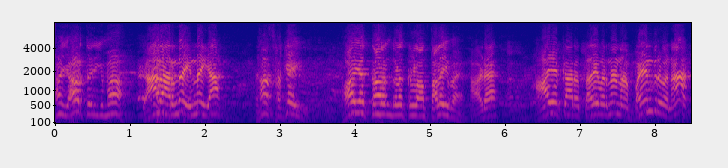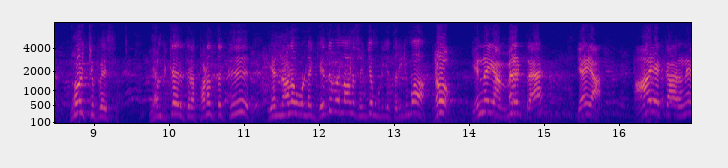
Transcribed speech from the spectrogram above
நான் யார் தெரியுமா? யாரா இருந்தா என்னய்யா நான் சகை. ஆயக்காரங்களுக்கெல்லாம் தலைவன். அட ஆயக்கார தலைவர்னா நான் பயந்துருவேனா? யோசிச்சு பேசு. என்கிட்ட இருக்கிற பணத்துக்கு என்னால உனக்கு எது வேணாலும் செய்ய முடியும் தெரியுமா? யோ என்னய்யா மிரட்டுற? ஏயா ஆயக்காரனே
